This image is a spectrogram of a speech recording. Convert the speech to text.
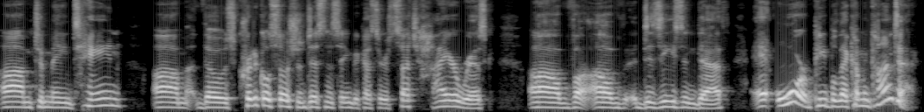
um, to maintain um, those critical social distancing because there's such higher risk of, of disease and death, eh, or people that come in contact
